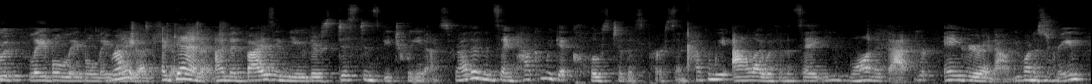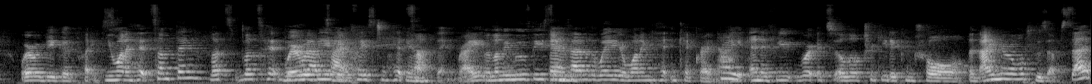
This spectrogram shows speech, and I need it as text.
rude, label, label, label, Right. judge, judge, Again, judge. I'm advising you there's distance between us rather than saying, how can we get close to this person? How can we ally with them and say, you wanted that. You're angry right now. You want to scream? Where would be a good place? Mm-hmm. you want to hit something? Let's let's hit. Where would be a good place to hit Yeah. something, right? Or let me move these things And- out of the way. You're wanting to hit and kick right now. Right, and if you were, it's a little tricky to control the nine-year-old who's upset.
